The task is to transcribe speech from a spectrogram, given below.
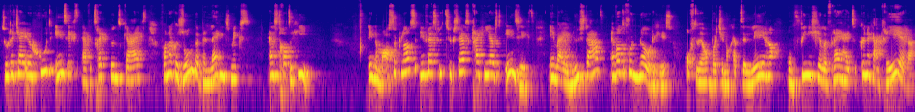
zodat jij een goed inzicht en vertrekpunt krijgt van een gezonde beleggingsmix en strategie. In de masterclass Invest with Succes krijg je juist inzicht in waar je nu staat en wat er voor nodig is, oftewel wat je nog hebt te leren om financiële vrijheid te kunnen gaan creëren.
